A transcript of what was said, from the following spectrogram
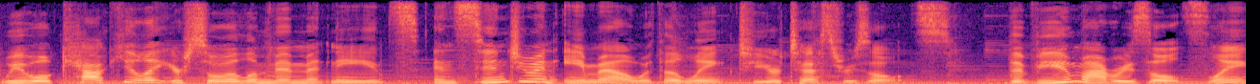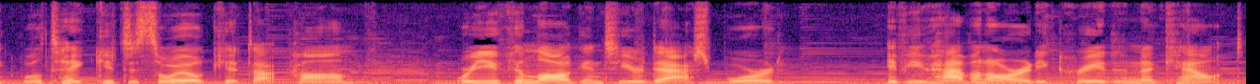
we will calculate your soil amendment needs and send you an email with a link to your test results. The View My Results link will take you to soilkit.com where you can log into your dashboard if you haven't already created an account,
